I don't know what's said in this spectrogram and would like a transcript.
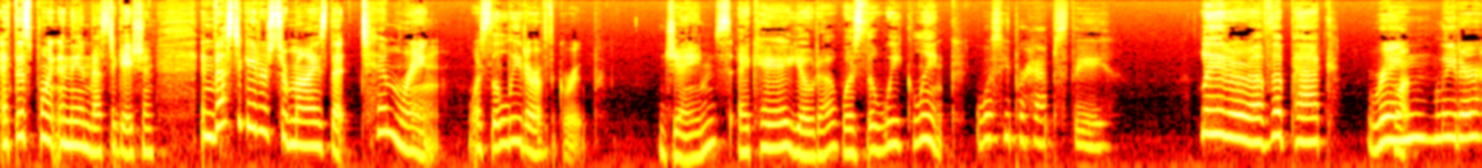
At this point in the investigation, investigators surmised that Tim Ring was the leader of the group. James, aka Yoda, was the weak link. Was he perhaps the Leader of the pack. ring leader?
